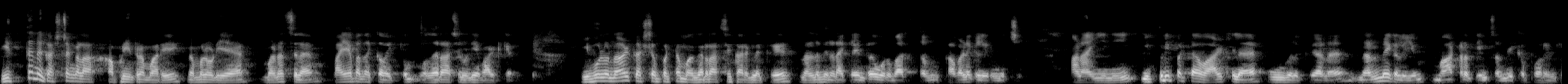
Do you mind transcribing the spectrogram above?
இத்தனை கஷ்டங்களா அப்படின்ற மாதிரி நம்மளுடைய மனசுல பயபதக்க வைக்கும் மகராசினுடைய வாழ்க்கை. இவ்வளவு நாள் கஷ்டப்பட்ட மகர ராசிக்காரர்களுக்கு நல்லது நடக்கலைன்ற ஒரு வருத்தம் கவலைகள் இருந்துச்சு. ஆனா இனி இப்படிப்பட்ட வாழ்க்கையில உங்களுக்கான நன்மைகளையும் மாற்றத்தையும் சந்திக்க போறீங்க.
